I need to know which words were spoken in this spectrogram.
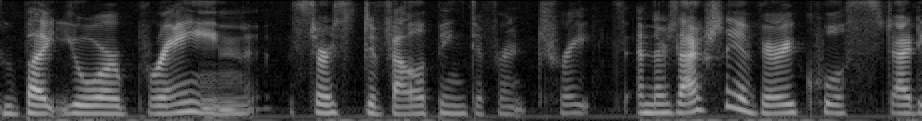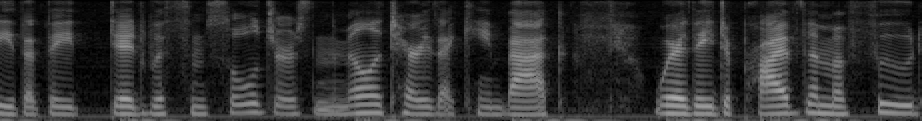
But your brain starts developing different traits. And there's actually a very cool study that they did with some soldiers in the military that came back where they deprived them of food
